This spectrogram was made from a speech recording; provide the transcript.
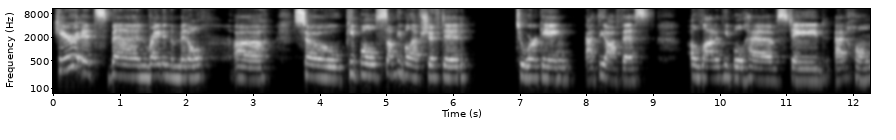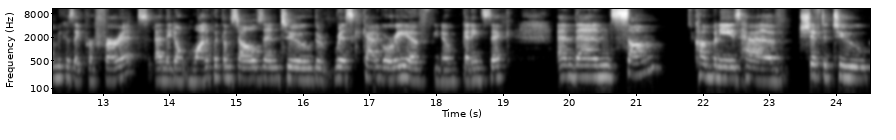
Here it's been right in the middle. Uh, so people, some people have shifted to working at the office. A lot of people have stayed at home because they prefer it and they don't want to put themselves into the risk category of, you know, getting sick. And then some companies have shifted to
